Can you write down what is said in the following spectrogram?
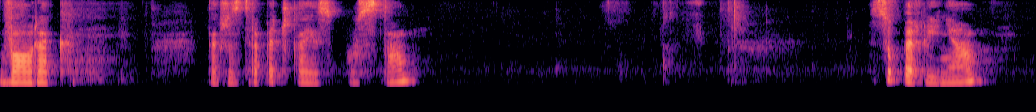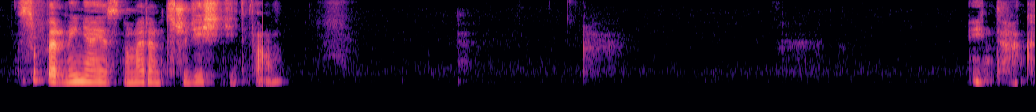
worek. Także zdrapeczka jest pusta. Super linia. Super linia jest numerem 32. I tak.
